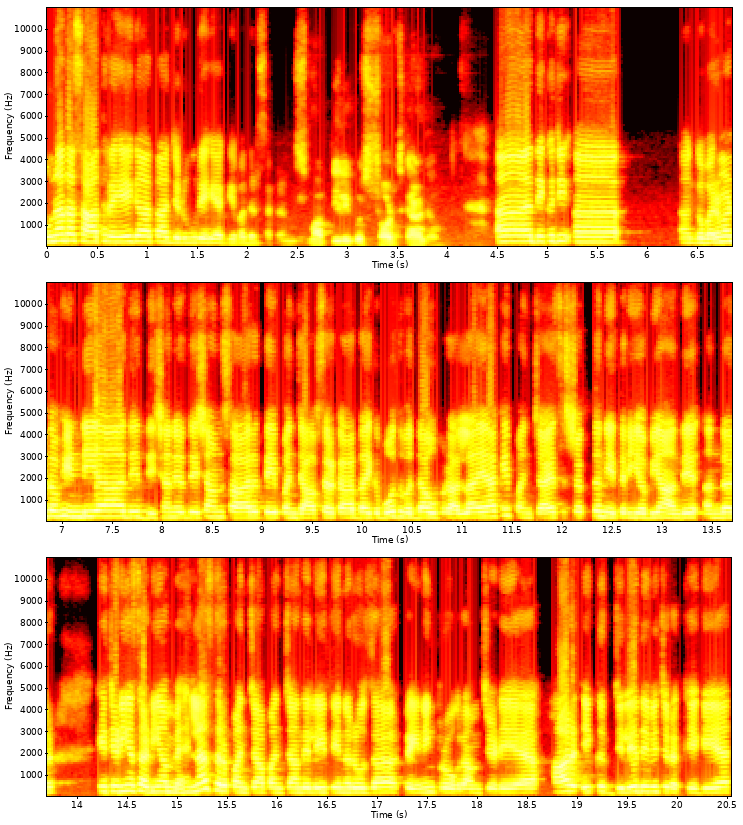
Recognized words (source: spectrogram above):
ਉਹਨਾਂ ਦਾ ਸਾਥ ਰਹੇਗਾ ਤਾਂ ਜ਼ਰੂਰ ਇਹ ਅੱਗੇ ਵਧ ਸਕਣਗੇ। ਸਮਾਪਤੀ ਲਈ ਕੁਝ ਸ਼ਾਰਟਸ ਕਹਿਣਾ ਚਾਹੋ? ਅਹ ਦੇਖੋ ਜੀ ਗਵਰਨਮੈਂਟ ਆਫ ਇੰਡੀਆ ਦੇ ਦਿਸ਼ਾ ਨਿਰਦੇਸ਼ਾਂ ਅਨੁਸਾਰ ਤੇ ਪੰਜਾਬ ਸਰਕਾਰ ਦਾ ਇੱਕ ਬਹੁਤ ਵੱਡਾ ਉਪਰਾਲਾ ਆ ਕਿ ਪੰਚਾਇਤ ਸਸ਼ਕਤ ਨੇਤਰੀ ਅਭਿਆਨ ਦੇ ਅੰਦਰ ਕਿ ਜਿਹੜੀਆਂ ਸਾਡੀਆਂ ਮਹਿਲਾ ਸਰਪੰਚਾਂ ਪੰਚਾਂ ਦੇ ਲਈ ਤਿੰਨ ਰੋਜ਼ਾ ਟ੍ਰੇਨਿੰਗ ਪ੍ਰੋਗਰਾਮ ਜਿਹੜੇ ਆ ਹਰ ਇੱਕ ਜ਼ਿਲ੍ਹੇ ਦੇ ਵਿੱਚ ਰੱਖੇ ਗਏ ਆ।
